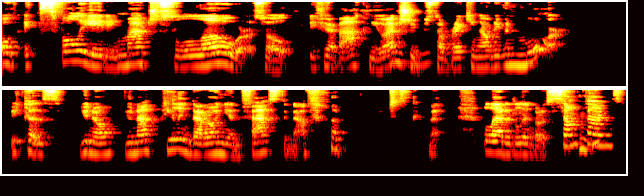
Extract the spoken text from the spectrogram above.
of exfoliating much slower. So if you have acne, you actually Mhm. start breaking out even more because you know you're not peeling that onion fast enough. Just gonna let it linger. Sometimes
